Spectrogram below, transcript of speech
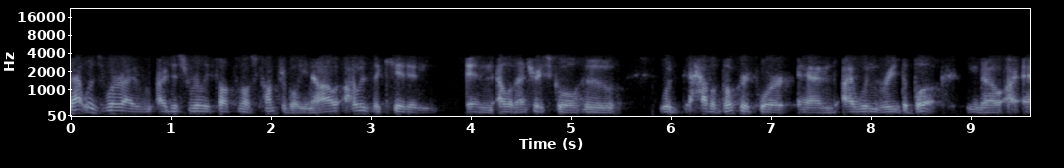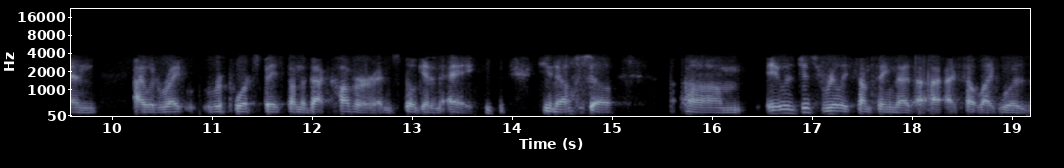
that was where I I just really felt the most comfortable. You know, I, I was the kid in in elementary school who would have a book report and I wouldn't read the book. You know, I, and I would write reports based on the back cover and still get an A. you know, so um, it was just really something that I, I felt like was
